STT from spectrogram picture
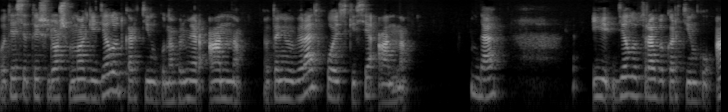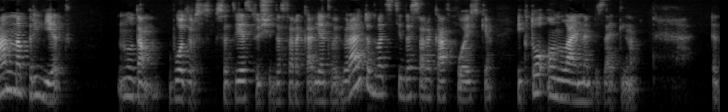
Вот если ты шлешь, многие делают картинку, например, Анна. Вот они выбирают в поиске все Анна, да, и делают сразу картинку. Анна, привет. Ну, там возраст соответствующий до 40 лет выбирают от 20 до 40 в поиске. И кто онлайн обязательно. Э,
